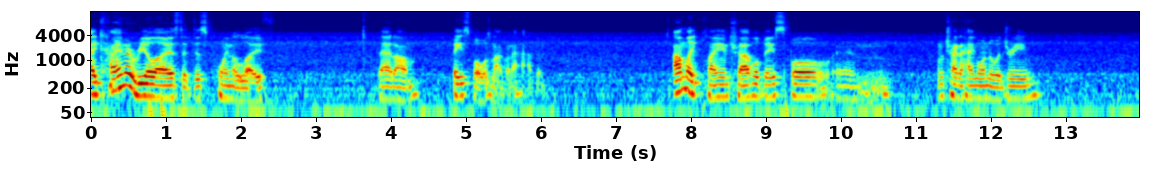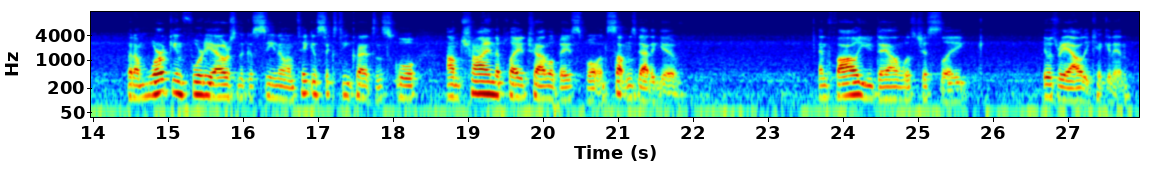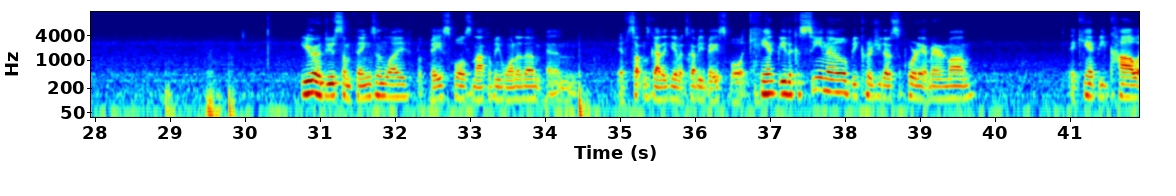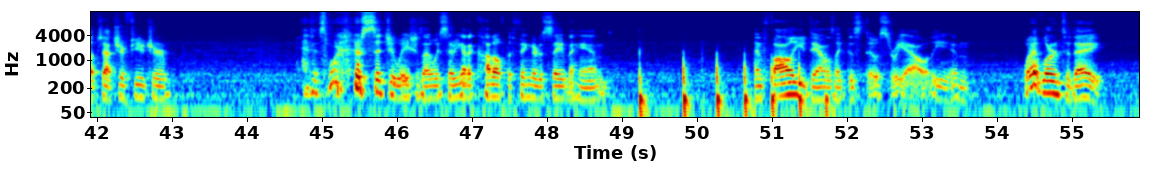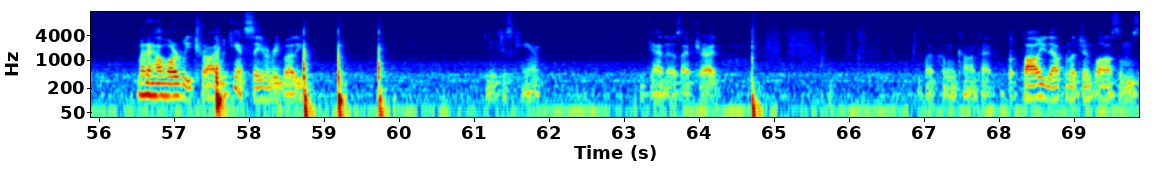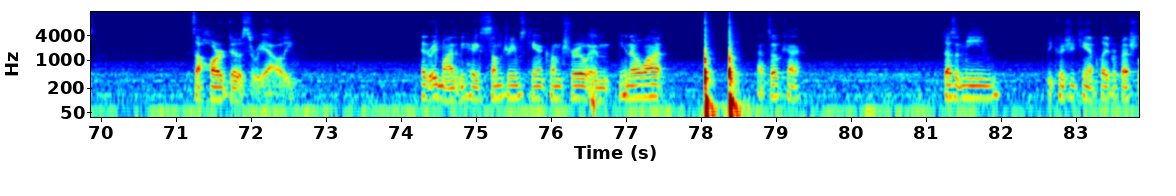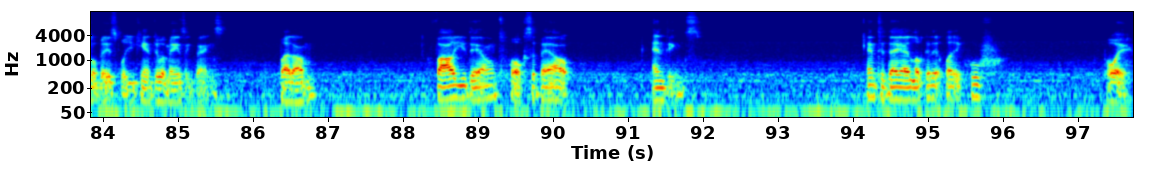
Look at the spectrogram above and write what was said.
I kind of realized at this point of life that um baseball was not going to happen. I'm like playing travel baseball and I'm trying to hang on to a dream but I'm working 40 hours in the casino. I'm taking 16 credits in school. I'm trying to play travel baseball, and something's got to give. And Follow You Down was just like, it was reality kicking in. You're going to do some things in life, but baseball's not going to be one of them. And if something's got to give, it's got to be baseball. It can't be the casino because you got to support Aunt Mary and Mom. It can't be college. That's your future and it's one of those situations I always say you got to cut off the finger to save the hand. And follow you down is like this dose of reality. And what I've learned today, no matter how hard we try, we can't save everybody. We just can't. God knows I've tried. People I've come in contact with. But follow you down from the Gin Blossoms. It's a hard dose of reality it reminded me, hey, some dreams can't come true, and you know what? That's okay. Doesn't mean because you can't play professional baseball, you can't do amazing things. But um, Follow You Down talks about endings. And today I look at it like, oof, boy.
